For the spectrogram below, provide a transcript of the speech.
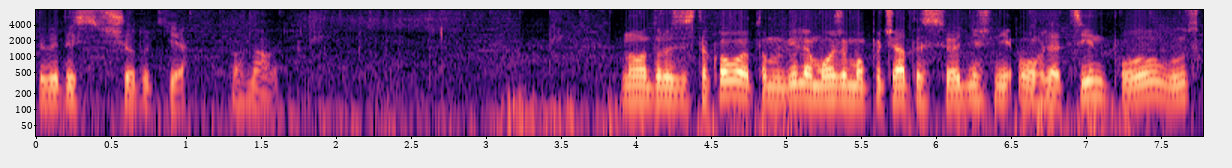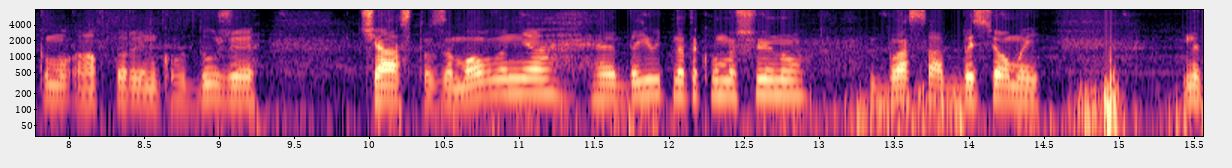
дивитись, що тут є. Погнали. Ну, друзі, з такого автомобіля можемо почати сьогоднішній огляд цін по Луцькому авторинку. Дуже часто замовлення е, дають на таку машину. Басат B7 не,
